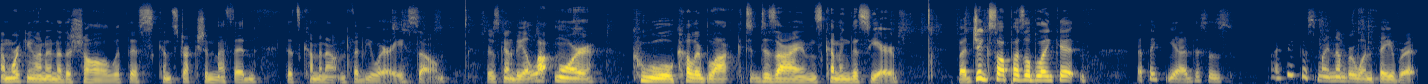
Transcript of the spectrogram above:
I'm working on another shawl with this construction method that's coming out in February. So there's going to be a lot more cool color blocked designs coming this year. But Jigsaw Puzzle Blanket, I think, yeah, this is, I think this is my number one favorite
